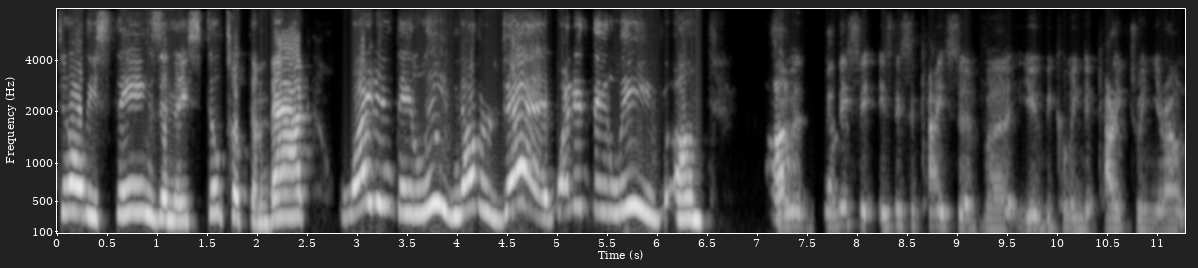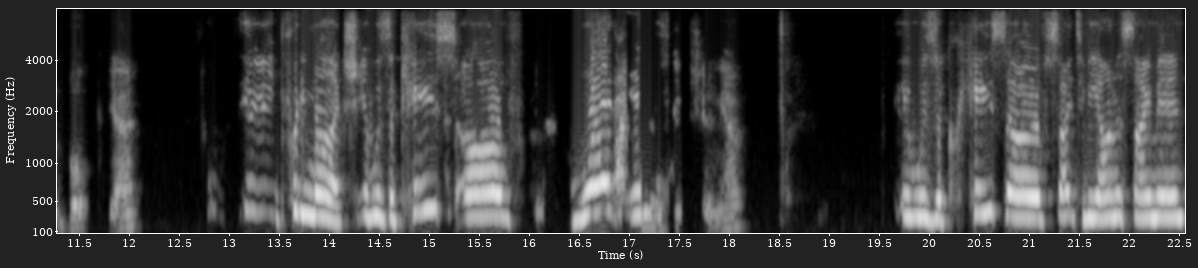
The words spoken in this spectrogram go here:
did all these things and they still took them back. Why didn't they leave? Now they're dead. Why didn't they leave? Um So, uh, this is this a case of uh, you becoming a character in your own book? Yeah, pretty much. It was a case of what is fiction. Yeah, it was a case of to be honest simon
